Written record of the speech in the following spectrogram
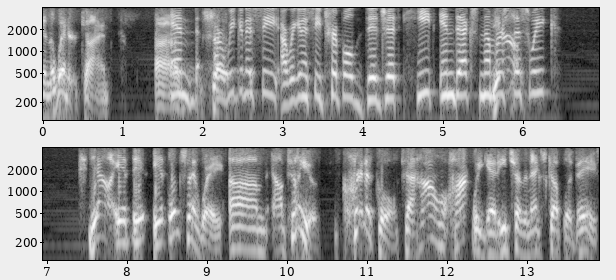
in the wintertime. Uh, and so, are we going to see are we going to see triple digit heat index numbers yeah, this week? Yeah, it, it, it looks that way. Um, I'll tell you, critical to how hot we get each of the next couple of days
